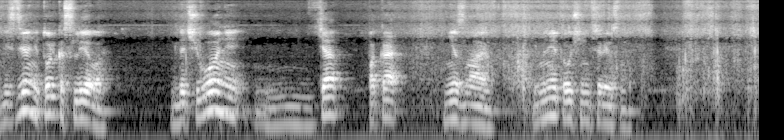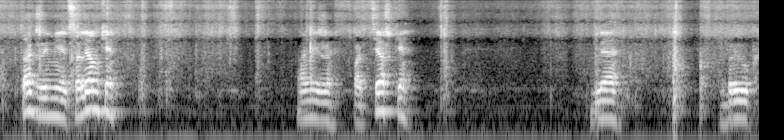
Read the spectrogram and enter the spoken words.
Везде они только слева. Для чего они, я пока не знаю. И мне это очень интересно. Также имеются лямки. Они же подтяжки для брюк.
